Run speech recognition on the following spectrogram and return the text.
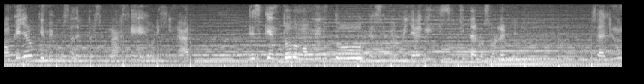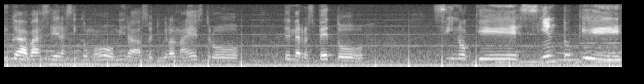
aunque hay algo que me gusta del personaje original, es que en todo momento el señor Miyagi se quita lo solemne. O sea, él nunca va a ser así como, oh, mira, soy tu gran maestro, tenme respeto, sino que siento que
